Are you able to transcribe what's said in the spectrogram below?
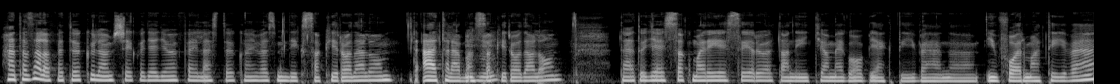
Hát az alapvető különbség, hogy egy önfejlesztő könyv az mindig szakirodalom, de általában uh-huh. szakirodalom. Tehát ugye egy szakma részéről tanítja meg objektíven, informatíve,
